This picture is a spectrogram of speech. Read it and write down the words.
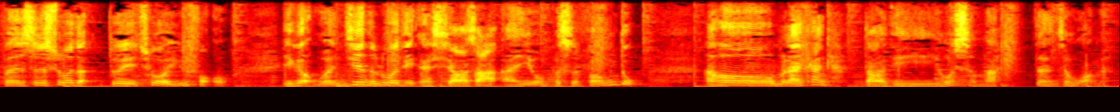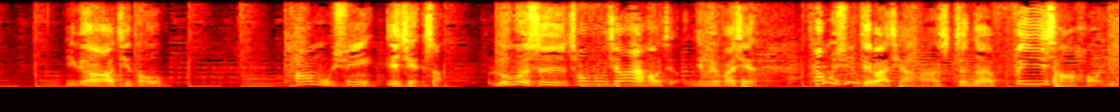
粉丝说的对错与否，一个文件的落地，潇洒而又不失风度。然后我们来看看到底有什么等着我们。一个二级头，汤姆逊也捡上。如果是冲锋枪爱好者，你会发现汤姆逊这把枪啊是真的非常好用，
